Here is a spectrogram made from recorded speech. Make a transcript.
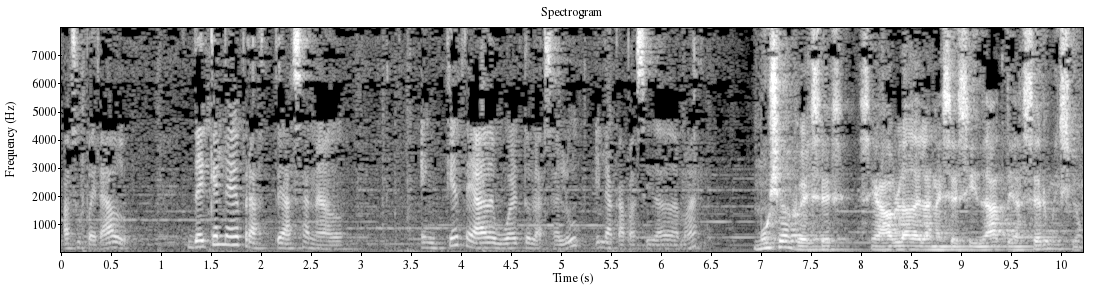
ha superado? ¿De qué lepras te ha sanado? ¿En qué te ha devuelto la salud y la capacidad de amar? Muchas veces se habla de la necesidad de hacer misión,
